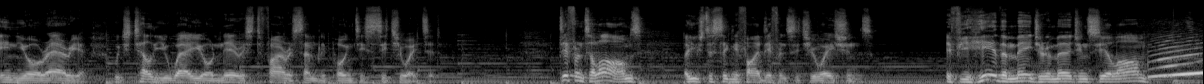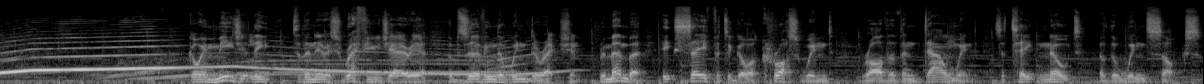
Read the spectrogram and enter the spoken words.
in your area, which tell you where your nearest fire assembly point is situated. Different alarms are used to signify different situations. If you hear the major emergency alarm, Go immediately to the nearest refuge area, observing the wind direction. Remember, it's safer to go across wind rather than downwind, so take note of the wind socks.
